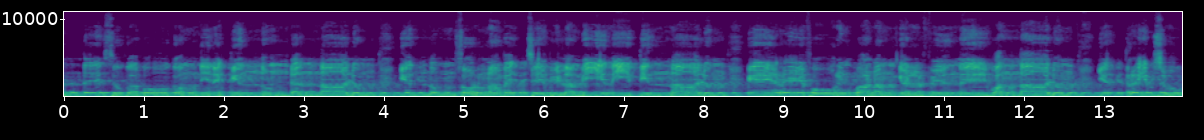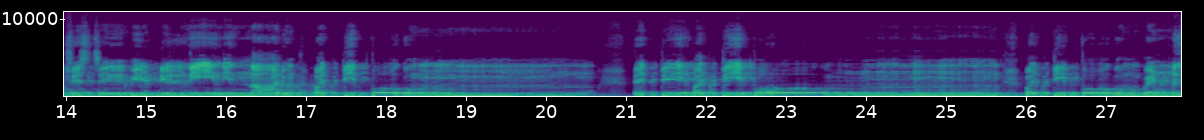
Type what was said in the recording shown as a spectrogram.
എന്ത് സുഖഭോഗം നിനക്കെന്നുണ്ടെന്നാലും എന്നും സ്വർണം വെച്ച് വിളമ്പി നീ തിന്നാലും ഏറെ ഫോറിൻ പണം ഗൾഫിൽ നിന്ന് വന്നാലും എത്രയും സൂക്ഷിച്ച് വീട്ടിൽ നീ നിന്നാലും പറ്റിപ്പോകും. തെറ്റി പറ്റിപ്പോകും പറ്റിപ്പോകും പെണ്ണ്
